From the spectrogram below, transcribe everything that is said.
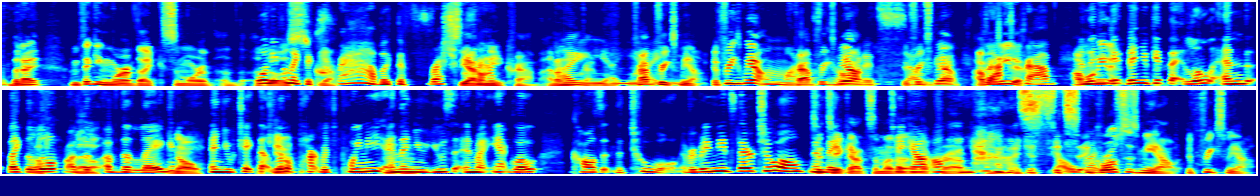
But I, I'm thinking more of like some more of, of Well, and even like the yeah. crab, like the fresh. See, I don't eat crab. I don't eat crab. Ay, crab freaks me out. It freaks me out. Oh crab freaks me out. It's so it freaks me out. I won't eat it. Crab, I won't eat get, it. Then you get that little end, like the little of no. the of the leg. No. and you take that little part where it's pointy, and then you use it. And my aunt Glo calls it the tool. Everybody needs their tool to and they take out some of the take other out all the- crab. yeah, I just so good. it grosses me out. It freaks me out.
